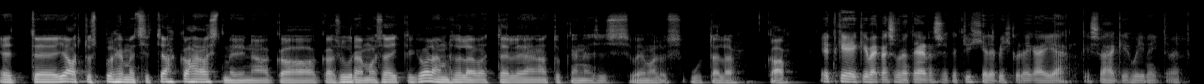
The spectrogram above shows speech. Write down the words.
et äh, jaotus põhimõtteliselt jah, kaheastmeline, aga, aga suurem osa ikkagi olemasolevatele ja natukene siis võimalus uutele ka. Et keegi väga suure tõenäosusega tühjade pihkudega ei jää, kes vähegi huvi näitavad?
